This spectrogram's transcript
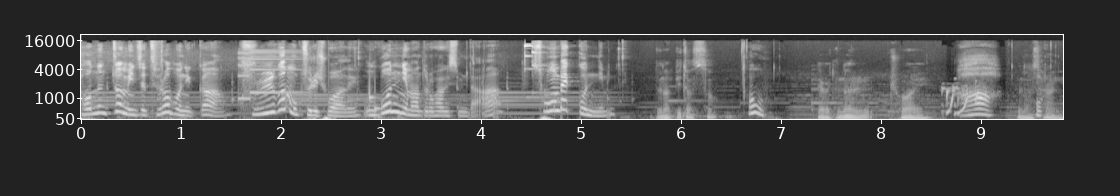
저는 좀 이제 들어보니까 굵은 목소리 좋아하네. 우고님 하도록 하겠습니다. 송백구님. 누나 삐졌어? 오. 내가 누나를 좋아해. 아, 누나 사랑해.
